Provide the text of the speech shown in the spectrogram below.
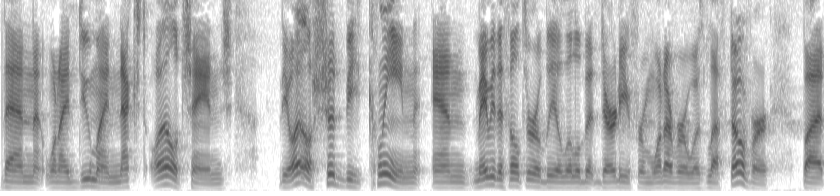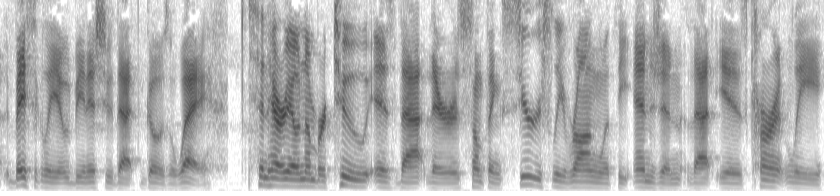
then when I do my next oil change, the oil should be clean and maybe the filter will be a little bit dirty from whatever was left over, but basically it would be an issue that goes away. Scenario number two is that there's something seriously wrong with the engine that is currently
